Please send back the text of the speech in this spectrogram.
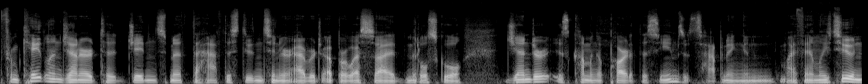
from Caitlyn Jenner to Jaden Smith to half the students in your average Upper West Side middle school, gender is coming apart at the seams. It's happening in my family too.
